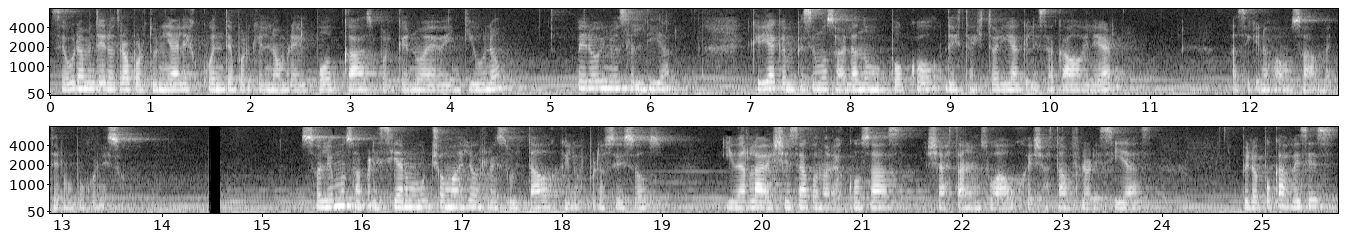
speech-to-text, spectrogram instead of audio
Seguramente en otra oportunidad les cuente por qué el nombre del podcast, por qué 921, pero hoy no es el día quería que empecemos hablando un poco de esta historia que les acabo de leer, así que nos vamos a meter un poco en eso. Solemos apreciar mucho más los resultados que los procesos y ver la belleza cuando las cosas ya están en su auge, ya están florecidas, pero pocas veces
